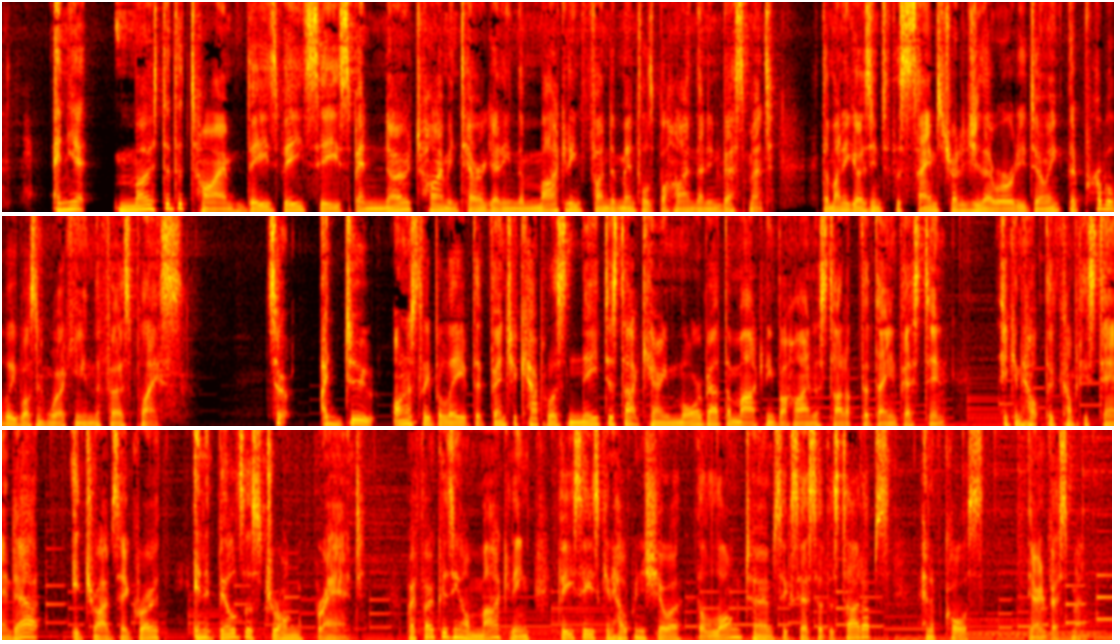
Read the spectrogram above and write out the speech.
And yet, most of the time, these VCs spend no time interrogating the marketing fundamentals behind that investment. The money goes into the same strategy they were already doing that probably wasn't working in the first place. So, I do honestly believe that venture capitalists need to start caring more about the marketing behind a startup that they invest in. It can help the company stand out, it drives their growth, and it builds a strong brand. By focusing on marketing, VCs can help ensure the long term success of the startups and, of course, their investment.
